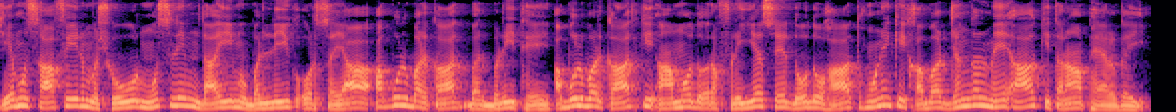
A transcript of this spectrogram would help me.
یہ مسافر مشہور مسلم دائی مبلغ اور سیاح ابو البرکات بربری تھے۔ ابو البرکات کی آمد اور افریت سے دو دو ہاتھ ہونے کی خبر جنگل میں آگ کی طرح پھیل گئی۔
